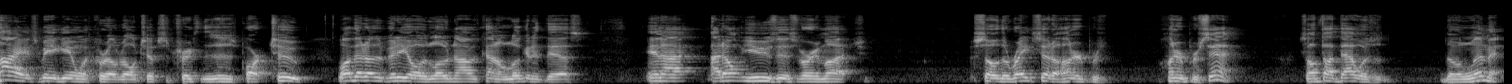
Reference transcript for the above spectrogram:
Hi, it's me again with Corel Draw Tips and Tricks. This is part two. While that other video was loading, I was kind of looking at this, and I, I don't use this very much. So the rate said 100%, 100%. So I thought that was the limit,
